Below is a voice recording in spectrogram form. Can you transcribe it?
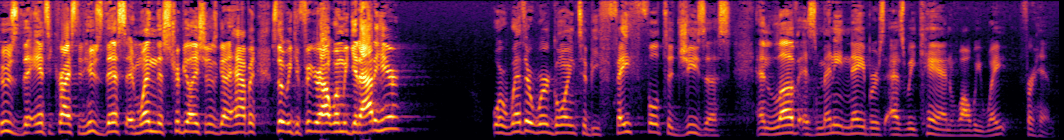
who's the Antichrist and who's this and when this tribulation is going to happen so that we can figure out when we get out of here. Or whether we're going to be faithful to Jesus and love as many neighbors as we can while we wait for Him,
